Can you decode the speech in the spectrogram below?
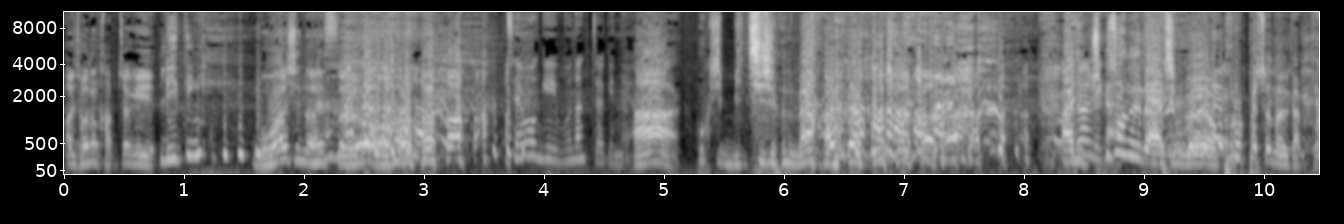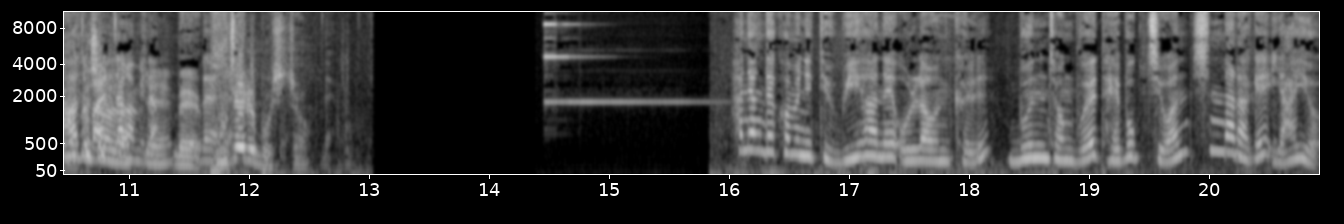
아, 저는 갑자기 reading 뭐 하시나 했어요. 제목이 문학적이네요. 아, 혹시 미치셨나? 아니. 최선을 다하신 거예요. 프로페셔널답게. 아주 말짱합니다. 네, 네. 부제를 보시죠. 한양대 커뮤니티 위한에 올라온 글, 문 정부의 대북 지원 신나락의 야유.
